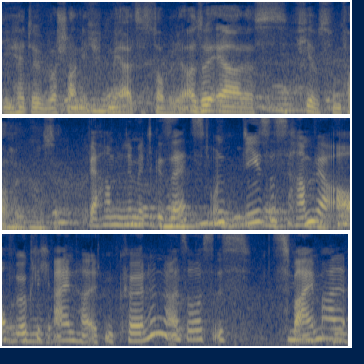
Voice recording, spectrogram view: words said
die hätte wahrscheinlich mehr als das Doppelte, also eher das vier- bis fünffache gekostet. Wir haben ein Limit gesetzt und dieses haben wir auch wirklich einhalten können. Also es ist zweimal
